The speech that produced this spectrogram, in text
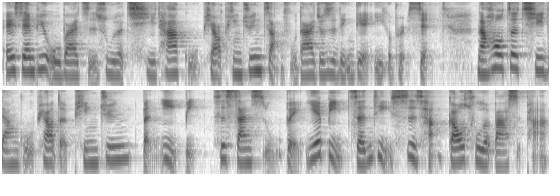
，S M P 五百指数的其他股票平均涨幅大概就是零点一个 percent，然后这七档股票的平均本益比是三十五倍，也比整体市场高出了八十趴。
